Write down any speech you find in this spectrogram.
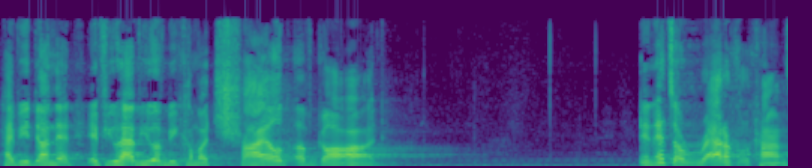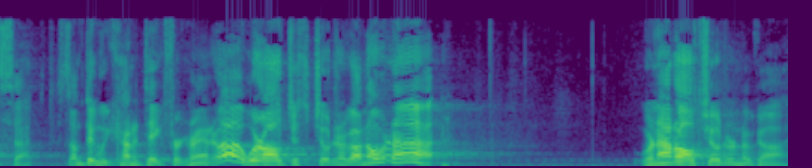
Have you done that? If you have, you have become a child of God. And it's a radical concept, something we kind of take for granted. Oh, we're all just children of God. No, we're not. We're not all children of God.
